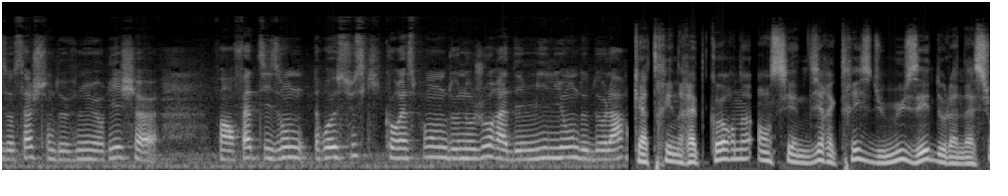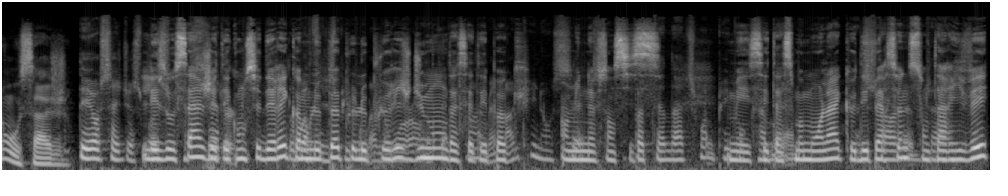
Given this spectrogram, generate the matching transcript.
les Osages sont devenus riches. Enfin, en fait, ils ont reçu ce qui correspond de nos jours à des millions de dollars. Catherine Redcorn, ancienne directrice du musée de la nation Osage. Les Osages étaient considérés comme le peuple le plus riche du monde à cette époque, en 1906. Mais c'est à ce moment-là que des personnes sont arrivées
